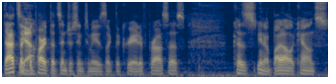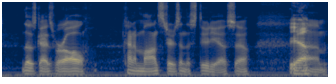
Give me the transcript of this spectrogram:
That's like Yeah. the part that's interesting to me is like the creative process, because you know by all accounts those guys were all kind of monsters in the studio. So, yeah, um,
